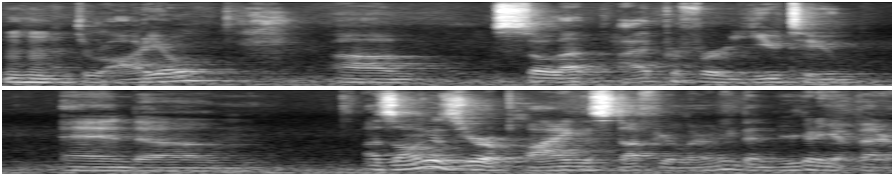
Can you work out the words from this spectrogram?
Mhm. and through audio. Um, so that I prefer YouTube. And um, as long as you're applying the stuff you're learning, then you're going to get better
